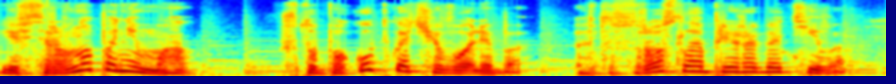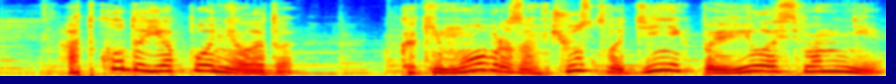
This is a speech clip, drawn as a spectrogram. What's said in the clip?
я все равно понимал, что покупка чего-либо – это взрослая прерогатива. Откуда я понял это? Каким образом чувство денег появилось во мне?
